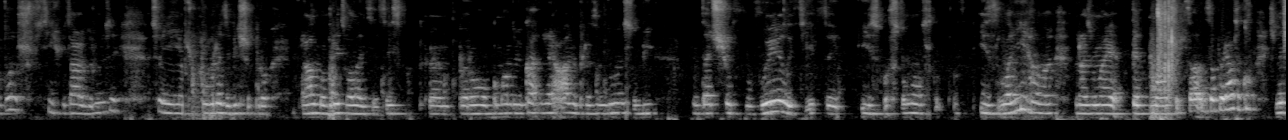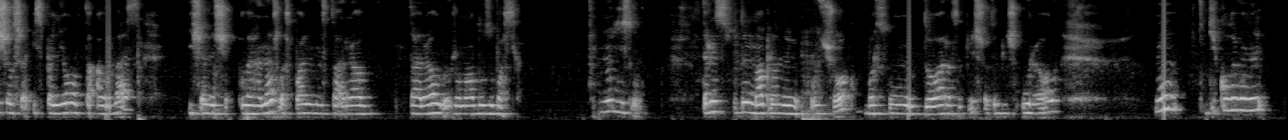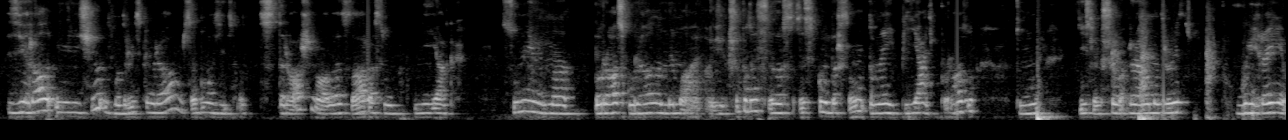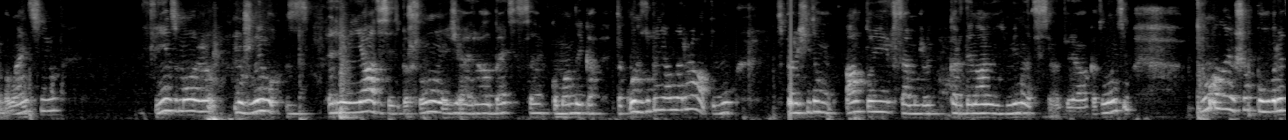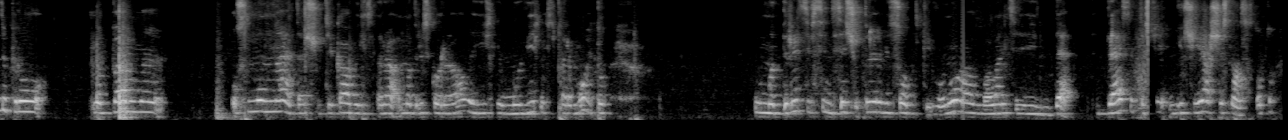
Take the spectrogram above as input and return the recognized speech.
Отож, всіх вітаю, друзі. Сьогодні я хочу поговорити більше про Реал Мадрид Валенсія. Це е, про команду, яка реально претендує собі на те, щоб вилетіти із основного із Ла Ліги, але наразі має 15 за, за порядком. Лише Іспаньола та Алвес. І ще нижче Леганес, Лас та Реал та Реал Роналдо Зубасів. Ну, дійсно, 31 набраний очок, Барселону в два рази більше, тим більше у Реала. Ну, тоді, коли вони зіграли у нічию з мадридським реалом, це було дійсно страшно, але зараз ну, ніяких сумнівів на поразку Реала немає. А якщо подивитися за статистикою Барселони, то в неї 5 поразок, тому дійсно, якщо Реал Мадрид виграє Валенсію, він зможе, можливо, зрівнятися з Барселоною, адже Реал Бетіс це команда, яка також зупиняла Реал. Тому з перехідом Антої все може кардинально змінитися для каталонців. Ну, але якщо поговорити про, напевне, основне те, що цікавить мадридського реалу, їхню ймовірність перемоги, то у мадридців 74%, воно а в Валенції 10 та ще нічия 16. Тобто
